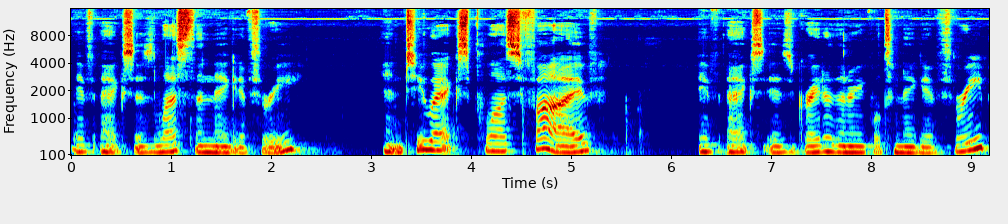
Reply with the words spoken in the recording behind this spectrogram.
if x is less than negative 3, and 2x plus 5 if x is greater than or equal to negative 3.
